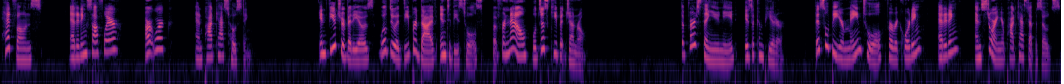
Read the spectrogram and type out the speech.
headphones, editing software, artwork, and podcast hosting. In future videos, we'll do a deeper dive into these tools, but for now, we'll just keep it general. The first thing you need is a computer. This will be your main tool for recording, editing, and storing your podcast episodes.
